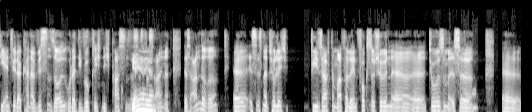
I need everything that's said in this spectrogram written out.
die entweder keiner wissen soll oder die wirklich nicht passen. Das ist das eine. Das andere, äh, es ist natürlich, wie sagte Martha Lane Fox so schön, äh, äh, Tourism ist a, äh,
